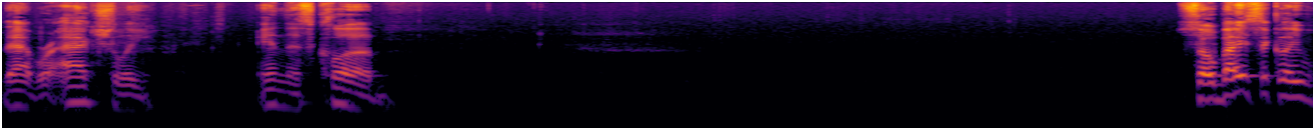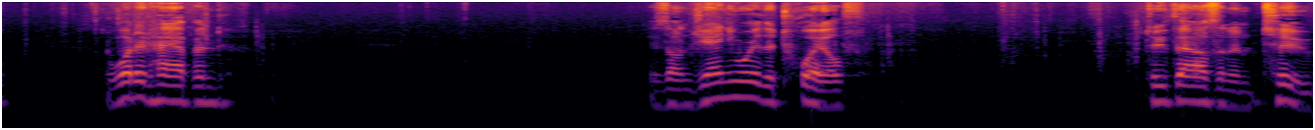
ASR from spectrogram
that were actually in this club. So basically, what had happened is on January the 12th, 2002,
